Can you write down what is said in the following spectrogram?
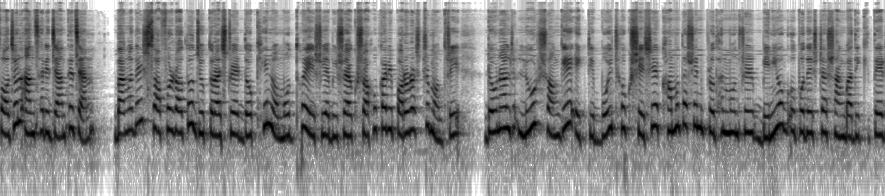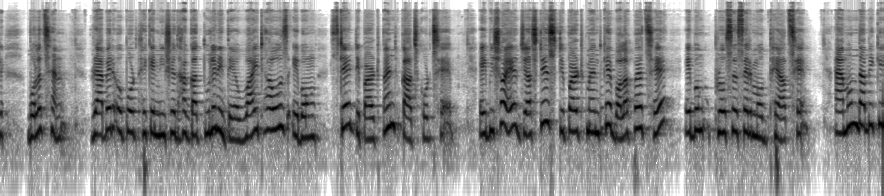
Fazal Ansari জানতে চান, বাংলাদেশ সফররত যুক্তরাষ্ট্রের দক্ষিণ ও মধ্য এশিয়া বিষয়ক সহকারী পররাষ্ট্রমন্ত্রী ডোনাল্ড লুর সঙ্গে একটি বৈঠক শেষে ক্ষমতাসীন প্রধানমন্ত্রীর বিনিয়োগ উপদেষ্টা সাংবাদিকদের বলেছেন, র্যাবের ওপর থেকে নিষেধাজ্ঞা তুলে নিতে হোয়াইট হাউস এবং স্টেট ডিপার্টমেন্ট কাজ করছে। এই বিষয়ে জাস্টিস ডিপার্টমেন্টকে বলা হয়েছে এবং প্রসেসের মধ্যে আছে। এমন দাবি কি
